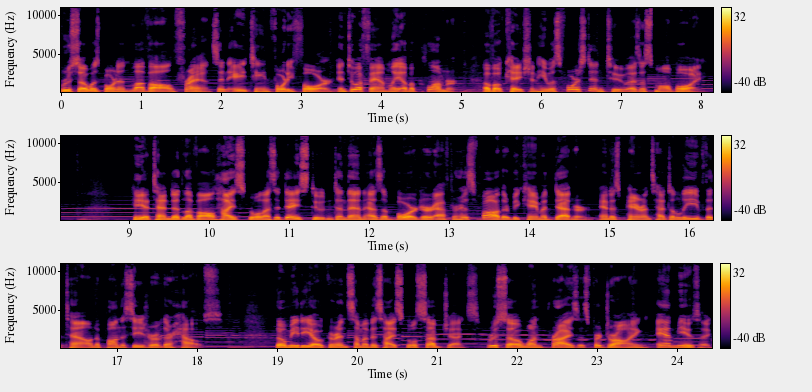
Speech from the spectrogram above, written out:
Rousseau was born in Laval, France, in 1844 into a family of a plumber, a vocation he was forced into as a small boy. He attended Laval High School as a day student and then as a boarder after his father became a debtor and his parents had to leave the town upon the seizure of their house. Though mediocre in some of his high school subjects, Rousseau won prizes for drawing and music.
